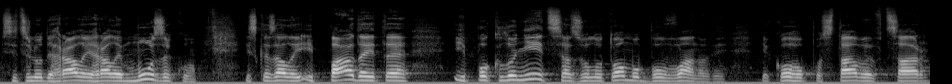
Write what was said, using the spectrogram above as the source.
Всі ці люди грали і грали музику, і сказали: і падайте, і поклоніться золотому Бовванові, якого поставив цар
